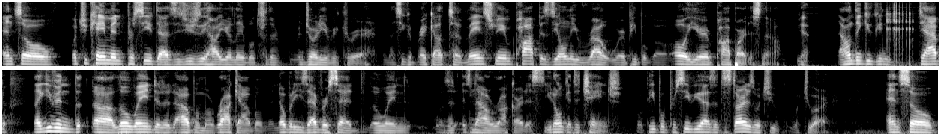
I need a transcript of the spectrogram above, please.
And so what you came in perceived as is usually how you're labeled for the majority of your career. Unless you could break out to mainstream, pop is the only route where people go, "Oh, you're a pop artist now." Yeah. I don't think you can dabble like even the, uh, Lil Wayne did an album, a rock album, and nobody's ever said Lil Wayne was a, is now a rock artist. You don't get to change what people perceive you as at the start is what you what you are. And so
